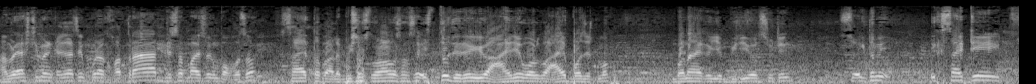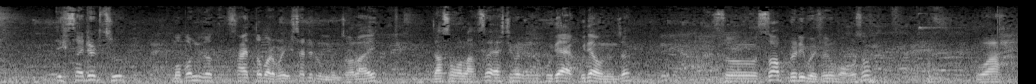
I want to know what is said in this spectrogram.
हाम्रो एस्टिमेट काका चाहिँ पुरा खतरा ड्रेसअपमा आइसक्नु भएको छ। सायद तपाईँहरूलाई विश्वास नलाग्न सक्छ। यस्तो धेरै यो हाई लेभलको हाई बजेटमा बनाएको यो भिडियो सुटिङ। सो एकदमै एक्साइटेड एक्साइटेड छु। म पनि सायद तपाईँहरू पनि एक्साइटेड हुनुहुन्छ होला है। जहाँसम्म लाग्छ एस्टिमेट काका कुद्या कुद्या हुनुहुन्छ। सो सब रेडी भइसक्नु भएको छ। वाह।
